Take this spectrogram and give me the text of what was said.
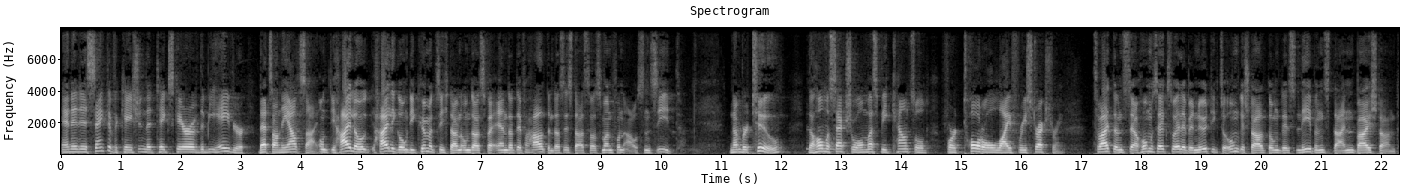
And it is sanctification that takes care of the behavior that's on the outside. und die Heilung, Heiligung, die kümmert sich dann um das veränderte Verhalten. Das ist das, was man von außen sieht. Number two, the homosexual must be counseled for total life restructuring. Zweitens, der Homosexuelle benötigt zur Umgestaltung des Lebens deinen Beistand.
